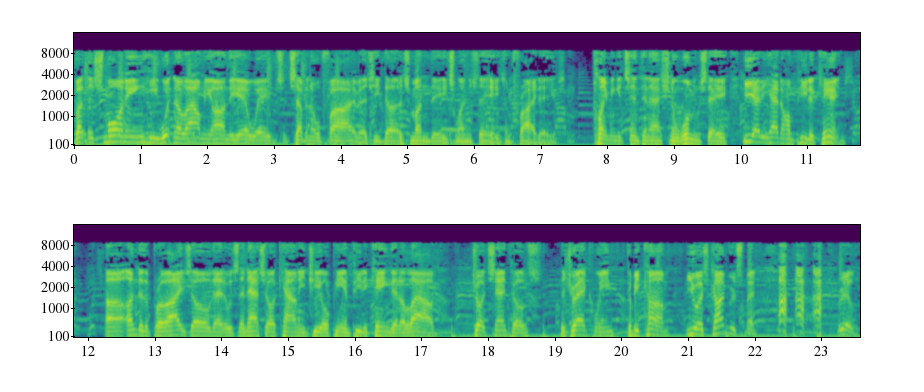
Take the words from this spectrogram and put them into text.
But this morning, he wouldn't allow me on the airwaves at 7.05 as he does Mondays, Wednesdays, and Fridays, claiming it's International Women's Day. Yet he had on Peter King uh, under the proviso that it was the Nassau County GOP and Peter King that allowed George Santos, the drag queen, to become U.S. Congressman. really.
